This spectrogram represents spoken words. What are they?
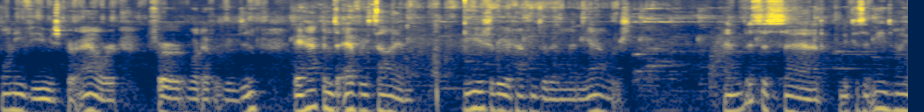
20 views per hour for whatever reason. It happens every time. Usually it happens within many hours. And this is sad, because it means my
